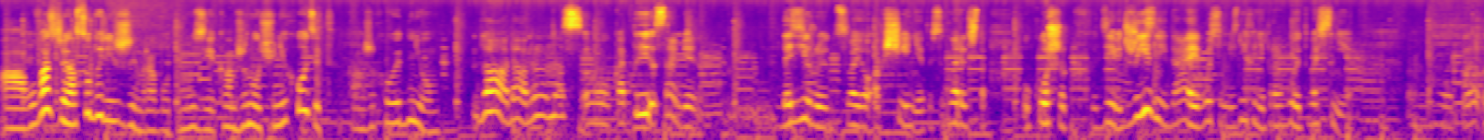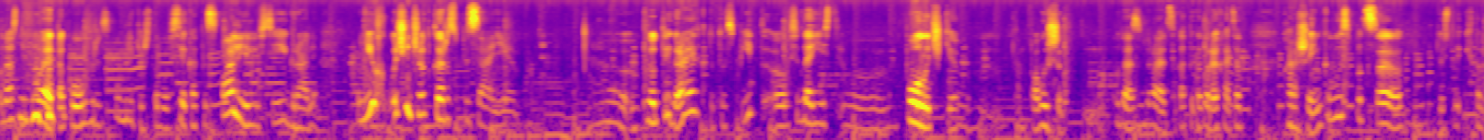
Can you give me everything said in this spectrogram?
А у вас же особый режим работы музея. К вам же ночью не ходит, к вам же ходит днем. Да, да, ну у нас э, коты сами дозируют свое общение. То есть говорят, что у кошек 9 жизней, да, и 8 из них они проводят во сне. Вот. Но у нас не бывает такого в республике, чтобы все коты спали или все играли. У них очень четкое расписание. Кто-то играет, кто-то спит. Э, Всегда есть э, полочки там, повыше, куда забираются коты, которые хотят хорошенько выспаться. То есть их там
